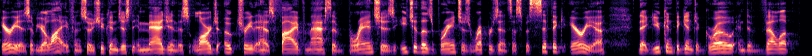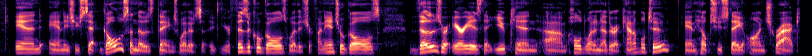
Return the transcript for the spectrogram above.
areas of your life. And so, as you can just imagine this large oak tree that has five massive branches, each of those branches represents a specific area that you can begin to grow and develop in. And as you set goals in those things, whether it's uh, your physical goals, whether it's your financial goals, those are areas that you can um, hold one another accountable to and helps you stay on track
